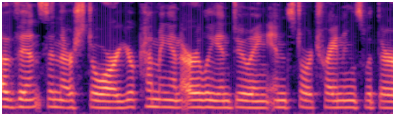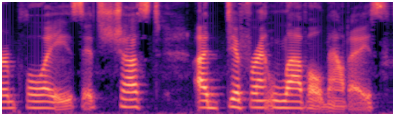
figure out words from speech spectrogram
events in their store. You're coming in early and doing in store trainings with their employees. It's just a different level nowadays.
